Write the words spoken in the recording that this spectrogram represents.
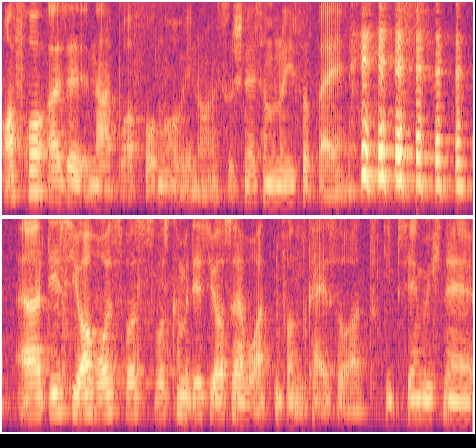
eine Frage, also nein, ein paar Fragen habe ich noch, so schnell sind wir noch nicht vorbei. äh, das Jahr, was, was, was kann man das Jahr so erwarten von Kaiserort? Gibt es irgendwelche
